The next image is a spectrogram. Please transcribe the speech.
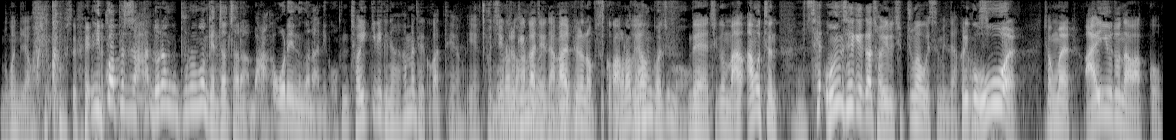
무관중 야구 보세요. 왜? 입구 앞에서 아, 노래 한곡 부르는 건 괜찮잖아. 막 오래 있는 건 아니고. 저희끼리 그냥 하면 될 것 같아요. 예, 굳이 뭐라도 그렇게까지. 나갈 뭐. 필요는 없을 것 뭐라도 같고요. 하는 거지 뭐. 네, 지금 아, 아무튼 세- 온 세계가 저희를 집중하고 있습니다. 그리고 5월 정말 아이유도 나왔고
